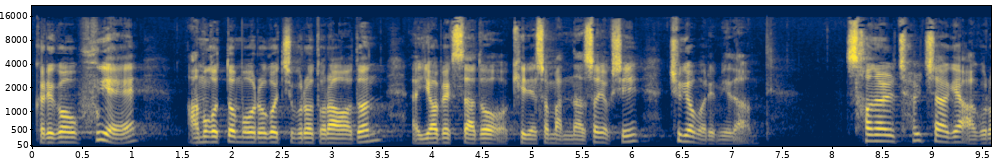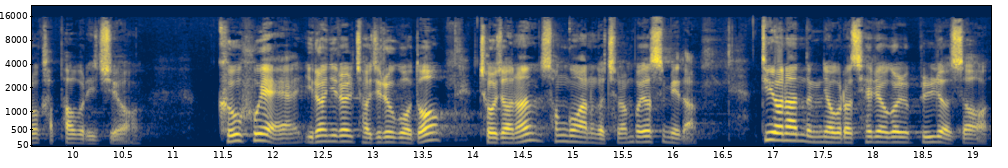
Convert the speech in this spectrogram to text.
그리고 후에 아무것도 모르고 집으로 돌아오던 여백사도 길에서 만나서 역시 죽여버립니다. 선을 철저하게 악으로 갚아버리지요. 그 후에 이런 일을 저지르고도 조전은 성공하는 것처럼 보였습니다. 뛰어난 능력으로 세력을 불려서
